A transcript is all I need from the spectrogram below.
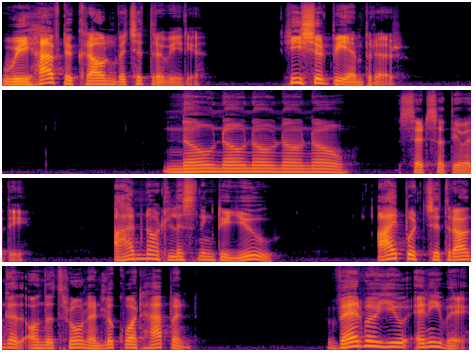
We have to crown Vichitravirya. He should be emperor. No, no, no, no, no, said Satyavati. I'm not listening to you. I put Chitrangad on the throne and look what happened. Where were you anyway?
